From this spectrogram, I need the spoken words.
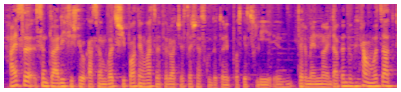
Hai să, să-mi clarific știu ca să învăț și poate învață în felul acesta și ascultătorii podcastului în termeni noi, dar pentru că am învățat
